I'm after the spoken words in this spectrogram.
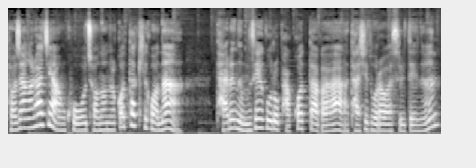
저장을 하지 않고 전원을 껐다 키거나 다른 음색으로 바꿨다가 다시 돌아왔을 때는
